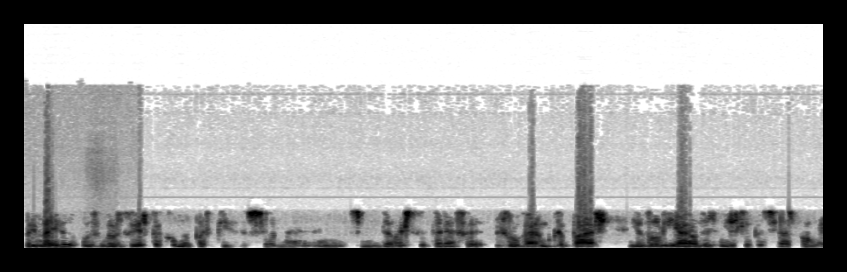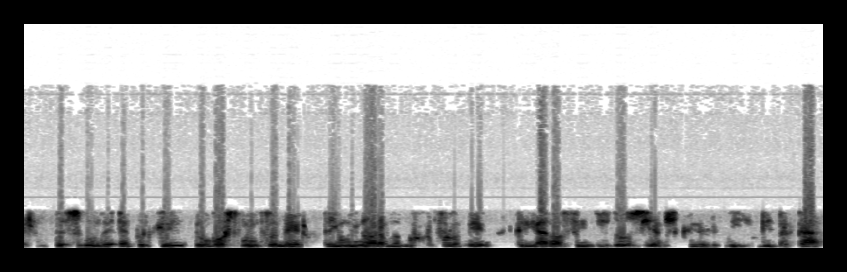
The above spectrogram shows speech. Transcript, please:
Primeiro, os meus deveres para com o meu partido. Se me deu esta tarefa, julgar-me capaz e avaliar das minhas capacidades para o mesmo. A segunda é porque eu gosto muito de Lamego. Tenho um enorme amor por Lamego, criado ao fim dos 12 anos que vim, vim para cá.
